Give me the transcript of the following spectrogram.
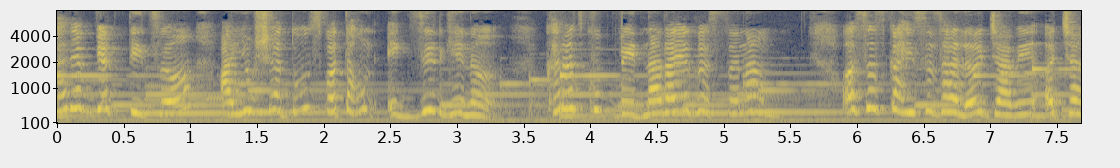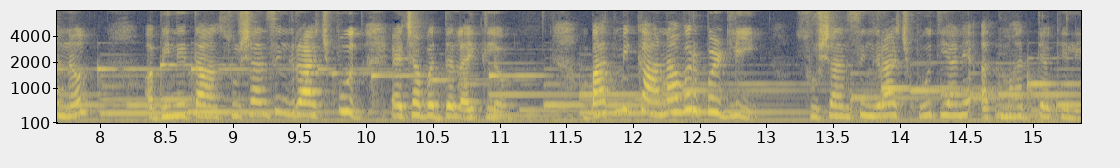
एखाद्या व्यक्तीचं आयुष्यातून स्वतःहून एक्झिट घेणं खरंच खूप वेदनादायक असतं ना? असंच काहीसं झालं ज्यावेळी अचानक अभिनेता सुशांत सिंग राजपूत याच्याबद्दल ऐकलं. बातमी कानावर पडली. सुशांत सिंग राजपूत याने आत्महत्या केली.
